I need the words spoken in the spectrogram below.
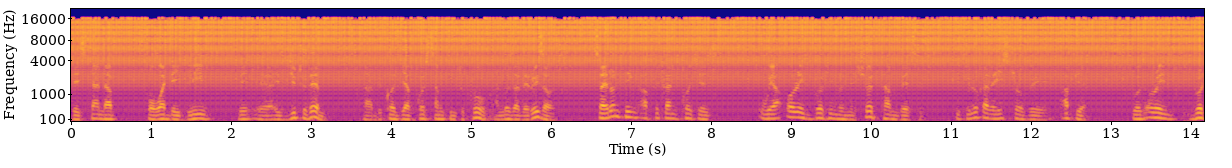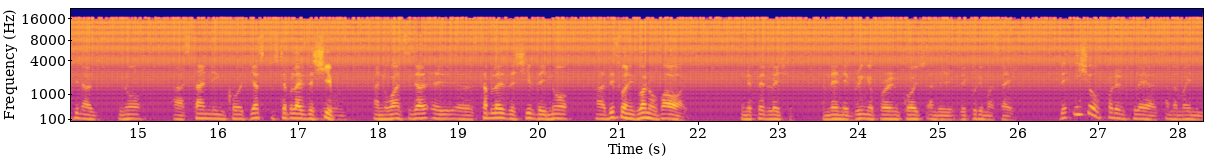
They stand up for what they believe they, uh, is due to them uh, because they have got something to prove, and those are the results. So I don't think African coaches were always brought in on a short-term basis. If you look at the history of the Appiah, he was always brought in as, you know, a standing coach just to stabilize the ship. And once he uh, uh, stabilize the ship, they know uh, this one is one of ours in the federation. And then they bring a foreign coach and they, they put him aside. The issue of foreign players undermining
